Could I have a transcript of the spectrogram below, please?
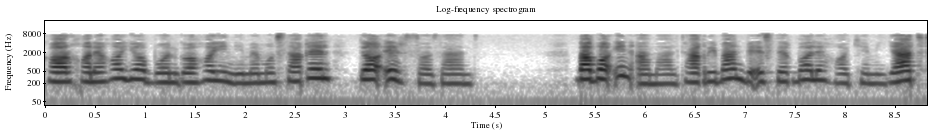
کارخانه ها یا بنگاه های نیمه مستقل دائر سازند. و با این عمل تقریبا به استقبال حاکمیت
